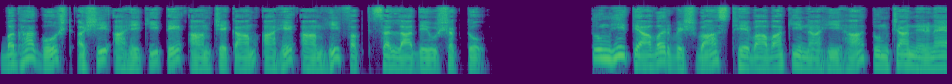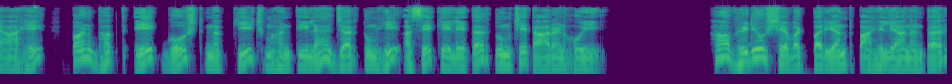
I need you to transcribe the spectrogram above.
बघा गोष्ट अशी आहे की ते आमचे काम आहे, आम्ही फक्त सल्ला देऊ शकतो. तुम्ही त्यावर विश्वास ठेवावा की नाही हा तुमचा निर्णय आहे, पण भक्त एक गोष्ट नक्कीच म्हणतील जर तुम्ही असे केले तर तुमचे तारण होईल. हा व्हिडिओ शेवटपर्यंत पाहिल्यानंतर,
